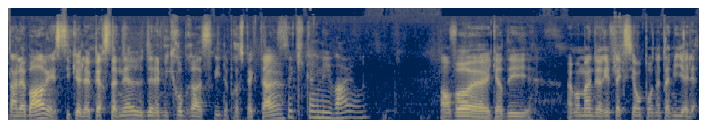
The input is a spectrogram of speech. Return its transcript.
dans le bar, ainsi que le personnel de la microbrasserie, le prospecteur. Ceux qui cognent les verres. là. On va euh, garder un moment de réflexion pour notre amie Yolette.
